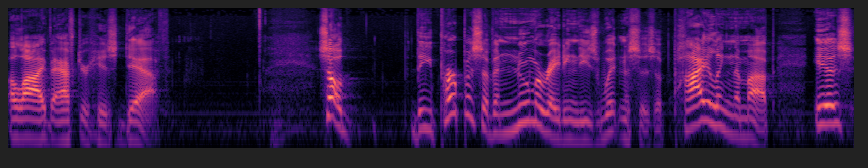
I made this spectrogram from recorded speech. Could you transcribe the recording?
alive after his death. So, the purpose of enumerating these witnesses, of piling them up, is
